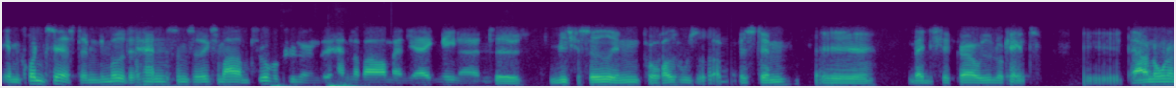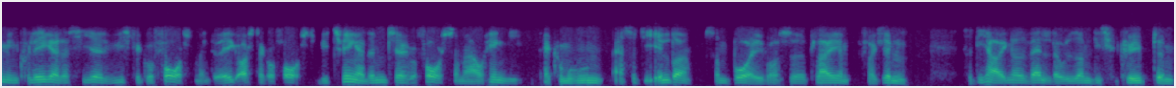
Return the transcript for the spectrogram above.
Jamen, grunden til at stemme imod, det handler sådan set ikke så meget om turbokyllingen. Det handler bare om, at jeg ikke mener, at øh, vi skal sidde inde på rådhuset og bestemme, øh, hvad de skal gøre ude lokalt. Øh, der er jo nogle af mine kollegaer, der siger, at vi skal gå forrest, men det er ikke os, der går forrest. Vi tvinger dem til at gå forrest, som er afhængige af kommunen. Altså de ældre, som bor i vores øh, plejehjem, for eksempel. Så de har jo ikke noget valg derude, om de skal købe dem.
